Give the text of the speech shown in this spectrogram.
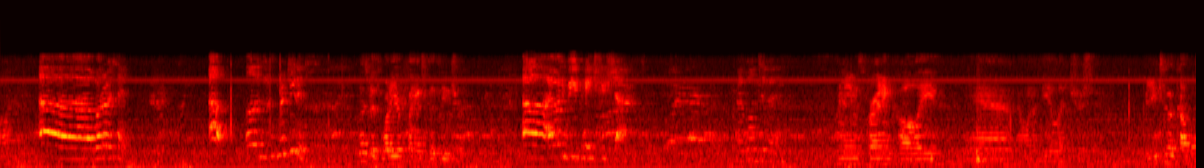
Uh, what do I say? Oh, Elizabeth Martinez. Elizabeth, what are your plans for the future? Uh, I want to be a pastry chef. I will do it. My name is Brandon Colley, and I want to be an electrician. Are you two a couple?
